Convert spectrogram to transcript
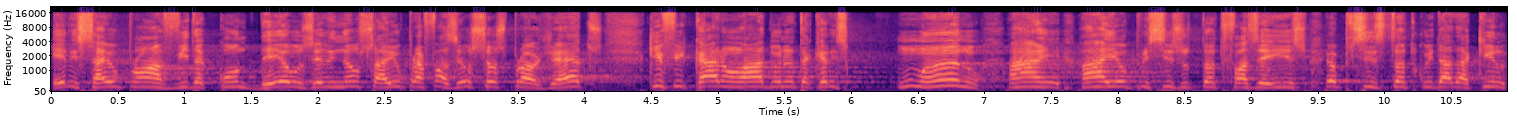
ele saiu para uma vida com Deus, ele não saiu para fazer os seus projetos que ficaram lá durante aqueles um ano. Ai, ai, eu preciso tanto fazer isso, eu preciso tanto cuidar daquilo,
